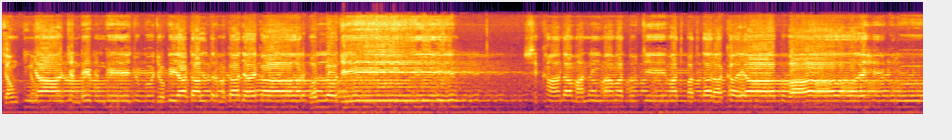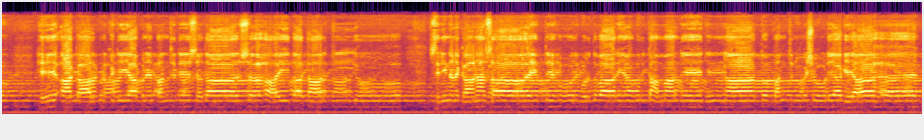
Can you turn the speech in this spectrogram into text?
ਚੌਂਕੀਆਂ, ਝੰਡੇ ਬੁੰਗੇ, ਜੁਗੋ ਜੁਗ ਅਟਲ ਧਰਮ ਕਾ ਜੈਕਾਰ, ਬੋਲੋ ਜੀ। ਸਿੱਖਾਂ ਦਾ ਮਾਨੀ ਮਾਮਾ ਤੁਝੇ ਮਤ ਪਤ ਦਾ ਰਾਖਾ ਆਪ ਵਾਹਿਗੁਰੂ। ਹੇ ਆਕਾਲ ਪੁਰਖ ਜੀ, ਆਪਣੇ ਪੰਥ ਦੇ ਸਦਾ ਸਹਾਈ ਦਾ ਤਾਰ ਜੀਓ। ਸ੍ਰੀ ਨਨਕਾਣਾ ਸਾਹਿਬ ਤੇ ਹੋਰ ਗੁਰਦੁਆਰਿਆਂ, ਗੁਰਧਾਮਾਂ ਦੇ ਜਿਨ੍ਹਾਂ ਤੋਂ ਪੰਥ ਨੂੰ ਵਿਛੋੜਿਆ ਗਿਆ ਹੈ।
